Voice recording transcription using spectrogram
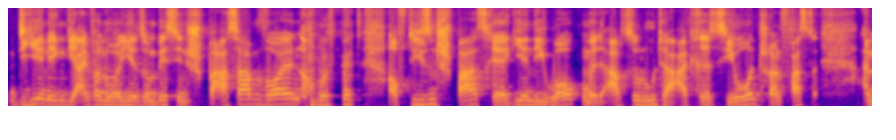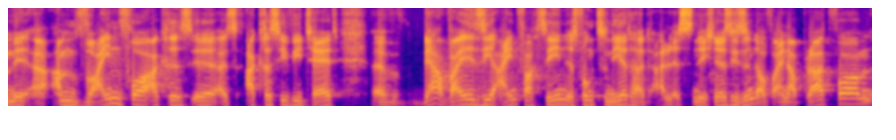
diejenigen, die einfach nur hier so ein bisschen Spaß haben wollen. Und auf diesen Spaß reagieren die Woken mit absoluter Aggression, schon fast am, äh, am Weinen vor Aggress äh, Aggressivität, äh, ja, weil sie einfach sehen, es funktioniert halt alles nicht. Ne? Sie sind auf einer Plattform,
